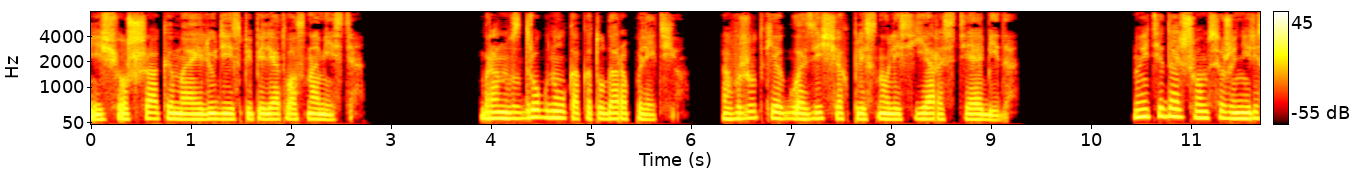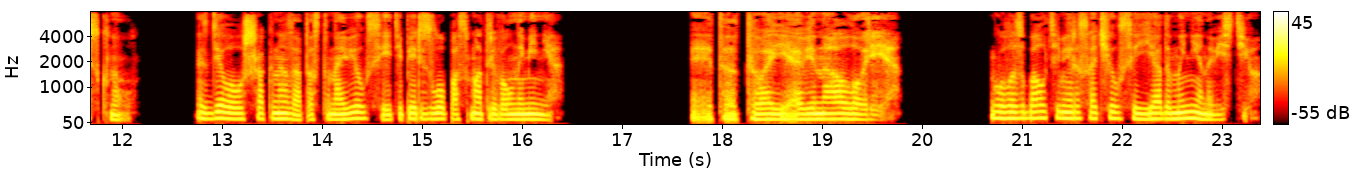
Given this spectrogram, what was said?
Еще шаг, и мои люди испепелят вас на месте». Бран вздрогнул, как от удара плетью, а в жутких глазищах плеснулись ярость и обида. Но идти дальше он все же не рискнул. Сделал шаг назад, остановился и теперь зло посматривал на меня. «Это твоя вина, Лория». Голос Балтимера сочился ядом и ненавистью.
